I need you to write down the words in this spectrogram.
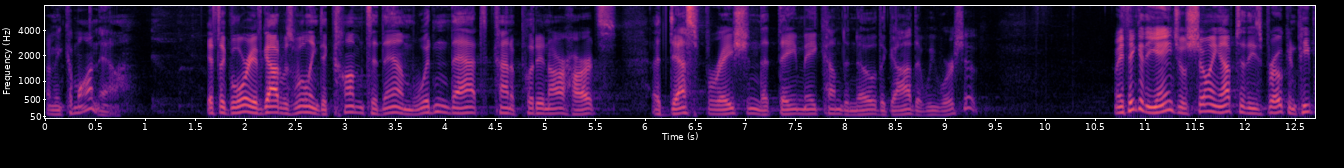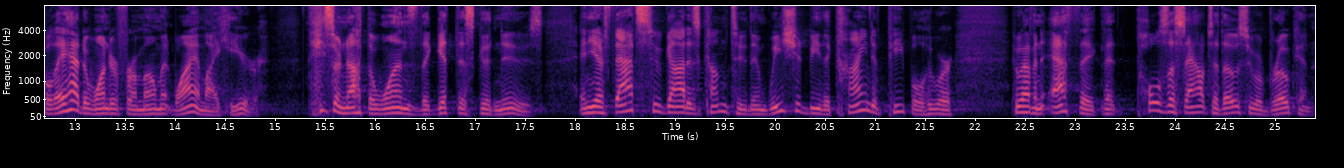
I mean, come on now. If the glory of God was willing to come to them, wouldn't that kind of put in our hearts a desperation that they may come to know the God that we worship? I mean, think of the angels showing up to these broken people. They had to wonder for a moment, why am I here? These are not the ones that get this good news. And yet, if that's who God has come to, then we should be the kind of people who, are, who have an ethic that pulls us out to those who are broken,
